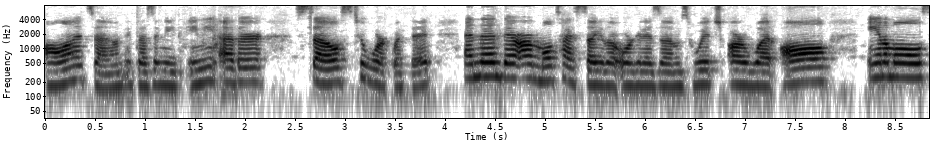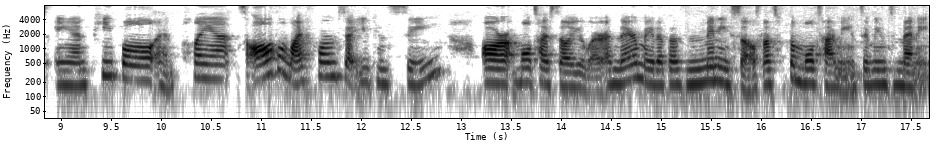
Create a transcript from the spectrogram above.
all on its own. It doesn't need any other cells to work with it. And then there are multicellular organisms, which are what all animals and people and plants, all the life forms that you can see are multicellular and they're made up of many cells. That's what the multi means. It means many.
